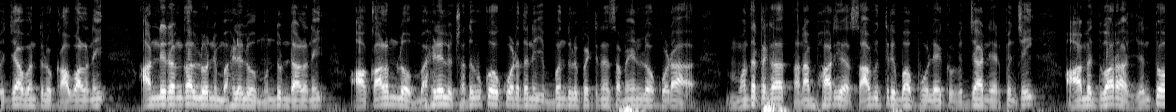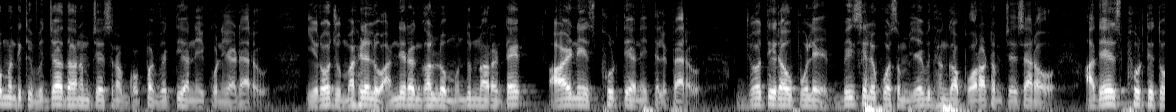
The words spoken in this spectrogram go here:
విద్యావంతులు కావాలని అన్ని రంగాల్లోని మహిళలు ముందుండాలని ఆ కాలంలో మహిళలు చదువుకోకూడదని ఇబ్బందులు పెట్టిన సమయంలో కూడా మొదటగా తన భార్య సావిత్రిబా పూలేకు విద్య నేర్పించి ఆమె ద్వారా ఎంతోమందికి విద్యాదానం చేసిన గొప్ప వ్యక్తి అని కొనియాడారు. ఈరోజు మహిళలు అన్ని రంగాల్లో ముందున్నారంటే ఆయనే స్ఫూర్తి అని తెలిపారు. జ్యోతిరావు పూలే బీసీల కోసం ఏ విధంగా పోరాటం చేశారో అదే స్ఫూర్తితో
